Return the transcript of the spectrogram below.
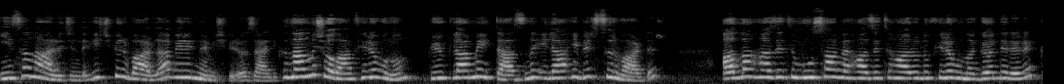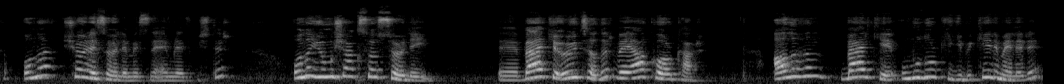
insan haricinde hiçbir varlığa verilmemiş bir özellik. Kınanmış olan Firavun'un büyüklenme iddiasında ilahi bir sır vardır. Allah Hazreti Musa ve Hazreti Harun'u Firavun'a göndererek ona şöyle söylemesini emretmiştir. Ona yumuşak söz söyleyin. Ee, belki öğüt alır veya korkar. Allah'ın belki umulur ki gibi kelimeleri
